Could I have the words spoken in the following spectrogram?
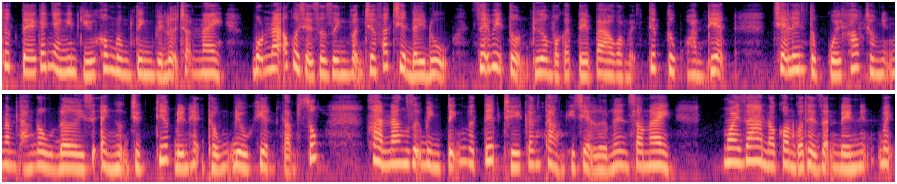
Thực tế các nhà nghiên cứu không đồng tình về lựa chọn này, bộ não của trẻ sơ sinh vẫn chưa phát triển đầy đủ, dễ bị tổn thương và các tế bào còn phải tiếp tục hoàn thiện. Trẻ liên tục quấy khóc trong những năm tháng đầu đời sẽ ảnh hưởng trực tiếp đến hệ thống điều khiển cảm xúc, khả năng giữ bình tĩnh và tiết chế căng thẳng khi trẻ lớn lên sau này. Ngoài ra nó còn có thể dẫn đến những bệnh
